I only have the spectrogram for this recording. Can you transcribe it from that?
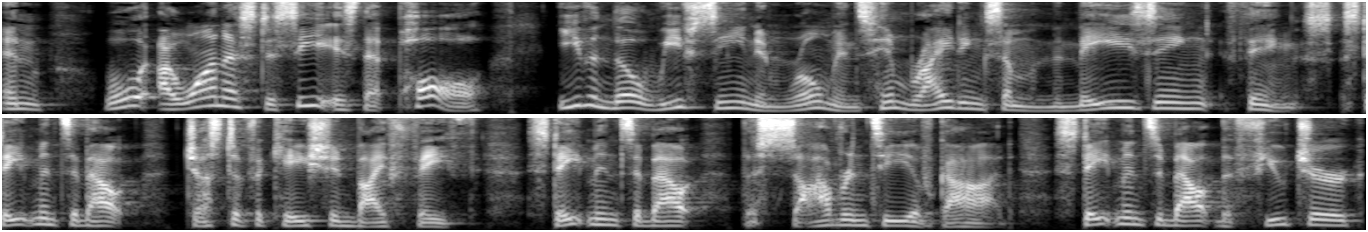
And what I want us to see is that Paul, even though we've seen in Romans him writing some amazing things, statements about justification by faith, statements about the sovereignty of God, statements about the future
